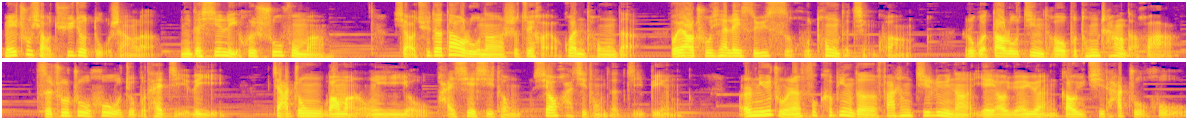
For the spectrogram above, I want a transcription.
没出小区就堵上了，你的心里会舒服吗？小区的道路呢，是最好要贯通的，不要出现类似于死胡同的情况。如果道路尽头不通畅的话，此处住户就不太吉利，家中往往容易有排泄系统、消化系统的疾病。而女主人妇科病的发生几率呢，也要远远高于其他住户。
